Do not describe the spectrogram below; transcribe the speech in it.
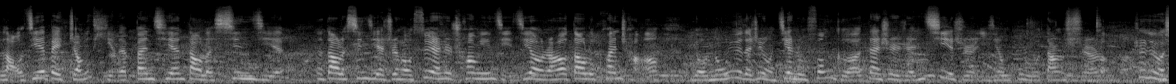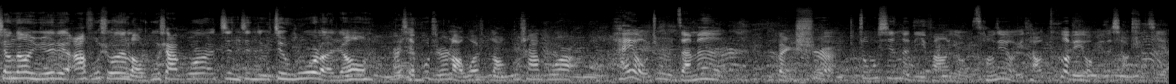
老街被整体的搬迁到了新街。那到了新街之后，虽然是窗明几净，然后道路宽敞，有浓郁的这种建筑风格，但是人气是已经不如当时了。这就相当于这阿福说那老姑砂锅进进就进屋了，然后而且不止老锅老姑砂锅，还有就是咱们本市中心的地方有曾经有一条特别有名的小吃街，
